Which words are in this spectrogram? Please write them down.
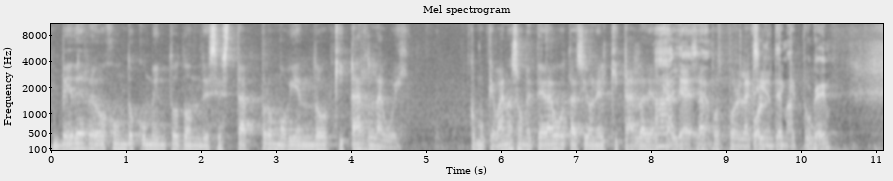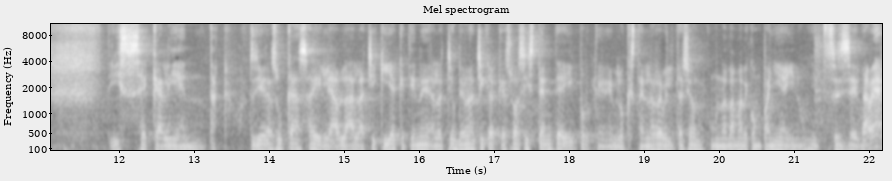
ve de reojo un documento donde se está promoviendo quitarla, güey. Como que van a someter a votación el quitarla de Ah, ya, alcaldesa ya. pues, por el Por el accidente que tuvo y se calienta. cabrón. Entonces llega a su casa y le habla a la chiquilla que tiene, a la, de una chica que es su asistente ahí porque en lo que está en la rehabilitación, como una dama de compañía ahí, ¿no? Y entonces dice, a ver,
